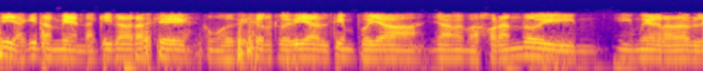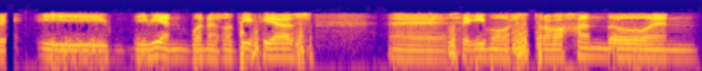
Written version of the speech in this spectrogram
Sí, aquí también. Aquí la verdad es que, como os dije el otro día, el tiempo ya, ya va mejorando y, muy agradable. Y, y bien, buenas noticias. Eh, seguimos trabajando en,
